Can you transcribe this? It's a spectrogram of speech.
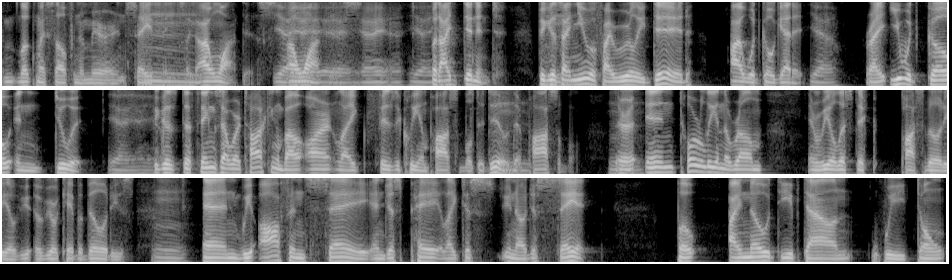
look myself in the mirror and say things like, "I want this. Mm. yeah, I yeah, want this." Yeah. Yeah. Yeah. But. I didn't because I knew if I really did, I would go get it. Yeah. Right? You would go and do it Yeah. Yeah. Yeah. because the things that we're talking about aren't like physically impossible to do. Mm. They're possible. They're in totally in the realm and realistic possibility of of your capabilities. Mm. And we often say and just pay like just you know just say it, but I know deep down we don't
